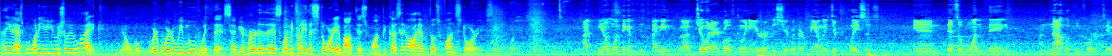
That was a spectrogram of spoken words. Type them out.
And then you ask, well, what do you usually like? You know, where, where do we move with this? Have you heard of this? Let me tell you the story about this one because they all have those fun stories. I, you know, one thing, I'm, I mean, uh, Joe and I are both going to Europe this year with our families, different places, and that's the one thing I'm not looking forward to.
